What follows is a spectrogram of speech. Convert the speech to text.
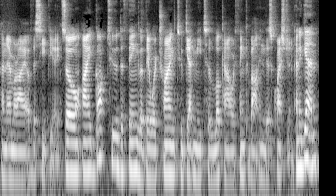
an MRI of the CPA. So I got to the thing that they were trying to get me to look at or think about in this question. And again,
